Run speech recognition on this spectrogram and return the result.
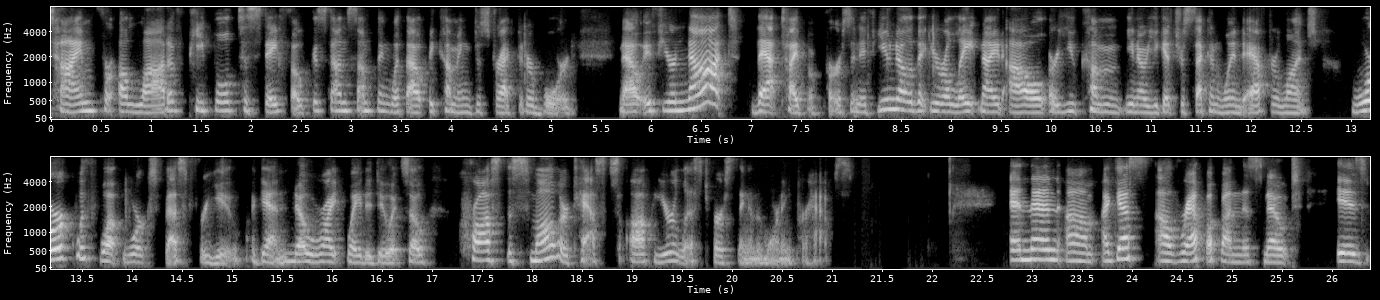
time for a lot of people to stay focused on something without becoming distracted or bored. Now, if you're not that type of person, if you know that you're a late night owl or you come, you know, you get your second wind after lunch, work with what works best for you. Again, no right way to do it. So cross the smaller tasks off your list first thing in the morning, perhaps. And then um, I guess I'll wrap up on this note is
